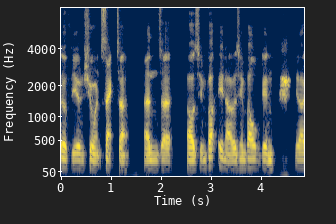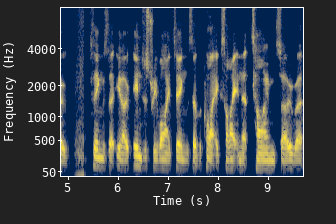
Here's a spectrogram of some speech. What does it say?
of the insurance sector, and uh, I was involved, you know, I was involved in, you know, things that you know, industry wide things that were quite exciting at the time. So. Uh,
